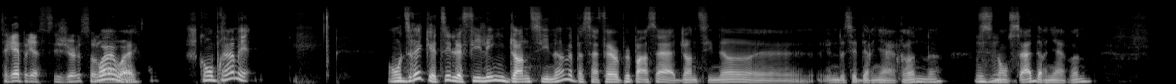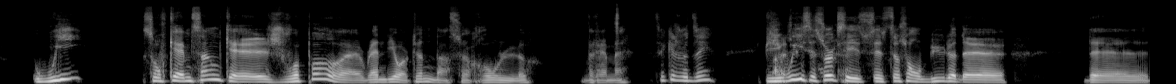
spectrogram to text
très prestigieuse. Selon ouais, ouais. Je comprends, mais on dirait que le feeling John Cena, parce que ça fait un peu penser à John Cena, euh, une de ses dernières runs, mm-hmm. sinon sa dernière run. Oui, sauf qu'il me semble que je vois pas euh, Randy Orton dans ce rôle-là, vraiment. Sais ce que je veux dire? Puis oui, c'est sûr que c'est son but de, de,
